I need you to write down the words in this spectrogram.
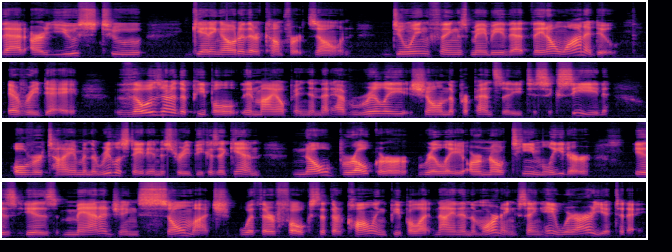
that are used to getting out of their comfort zone, doing things maybe that they don't want to do every day. Those are the people, in my opinion, that have really shown the propensity to succeed over time in the real estate industry because again no broker really or no team leader is is managing so much with their folks that they're calling people at nine in the morning saying hey where are you today?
